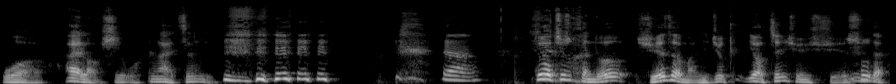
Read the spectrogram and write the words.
我爱老师，我更爱真理。”嗯，对啊，就是很多学者嘛，你就要遵循学术的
